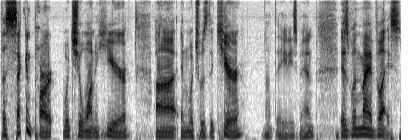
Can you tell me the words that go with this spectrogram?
The second part, which you'll want to hear, uh, and which was the cure, not the '80s band, is with my advice.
